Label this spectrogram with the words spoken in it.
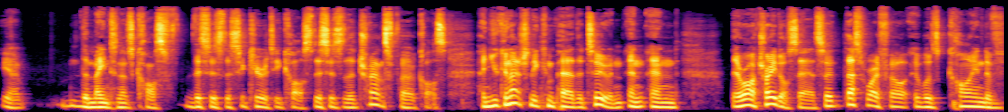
you know, the maintenance cost. This is the security cost. This is the transfer cost. And you can actually compare the two. And, and, and, there are trade offs there. So that's where I felt it was kind of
